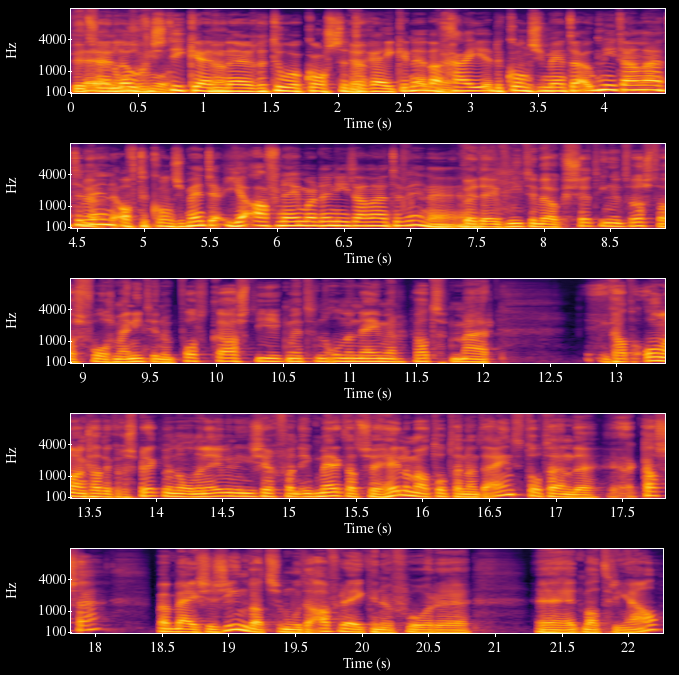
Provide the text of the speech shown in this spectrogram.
Onze logistiek en. Ja. eh, retourkosten te rekenen. Dan ga je de consumenten ook niet aan laten wennen. Of de consumenten je afnemer er niet aan laten wennen. Ik weet even niet in welke setting het was. Het was volgens mij niet in een podcast die ik met een ondernemer had. Maar ik had, onlangs had ik een gesprek met een ondernemer die zegt van... ik merk dat ze helemaal tot aan het eind, tot aan de eh, kassa... waarbij ze zien wat ze moeten afrekenen voor het materiaal...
